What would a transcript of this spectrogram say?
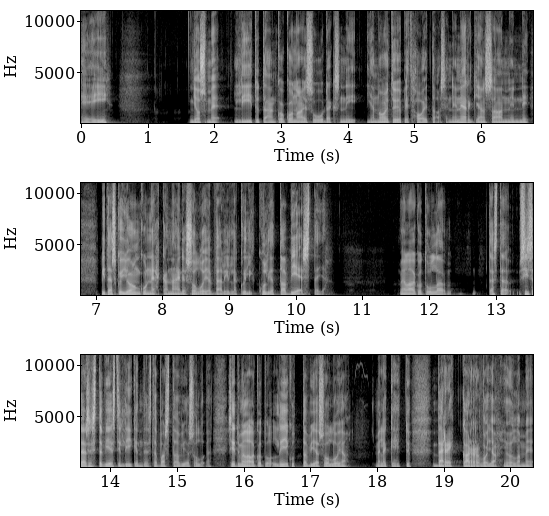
hei, jos me liitytään kokonaisuudeksi niin, ja noi tyypit hoitaa sen energiansaannin, niin pitäisikö jonkun ehkä näiden solujen välillä kuljettaa viestejä? Meillä alkoi tulla tästä sisäisestä viestiliikenteestä vastaavia soluja. Sitten meillä alkoi tulla liikuttavia soluja, meille kehittyi värekarvoja, joilla me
